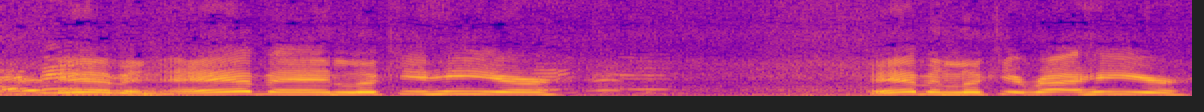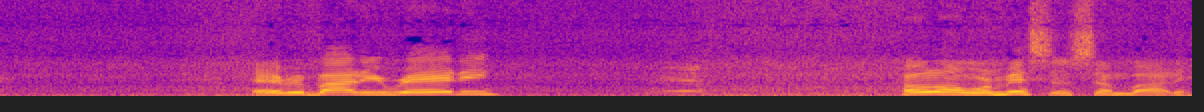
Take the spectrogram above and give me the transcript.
Evan. Evan, Evan, look at here. Evan, look at right here. Everybody ready? Yeah. Hold on, we're missing somebody.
